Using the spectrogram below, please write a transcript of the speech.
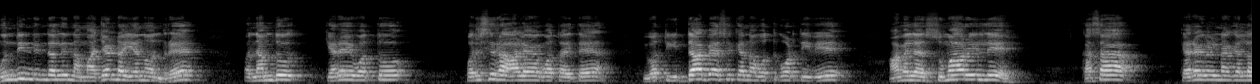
ಮುಂದಿನ ದಿನದಲ್ಲಿ ನಮ್ಮ ಅಜೆಂಡಾ ಏನು ಅಂದರೆ ನಮ್ಮದು ಕೆರೆ ಇವತ್ತು ಪರಿಸರ ಹಾಳೆ ಆಗೋತೈತೆ ಇವತ್ತು ವಿದ್ಯಾಭ್ಯಾಸಕ್ಕೆ ನಾವು ಒತ್ತು ಕೊಡ್ತೀವಿ ಆಮೇಲೆ ಸುಮಾರು ಇಲ್ಲಿ ಕಸ ಕೆರೆಗಳನ್ನಾಗೆಲ್ಲ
